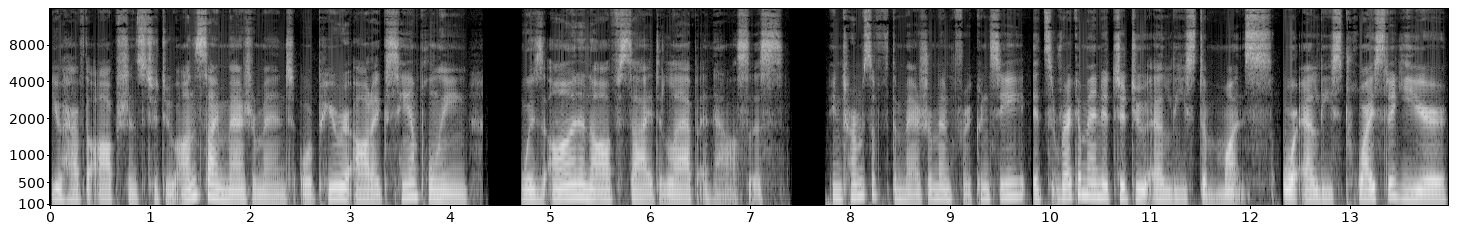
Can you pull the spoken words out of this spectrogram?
You have the options to do on site measurement or periodic sampling with on and off site lab analysis. In terms of the measurement frequency, it's recommended to do at least a month or at least twice a year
